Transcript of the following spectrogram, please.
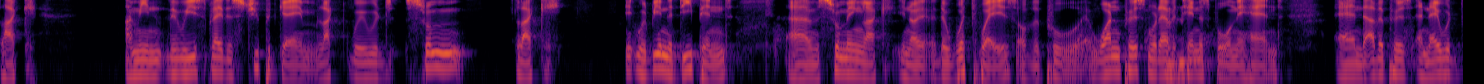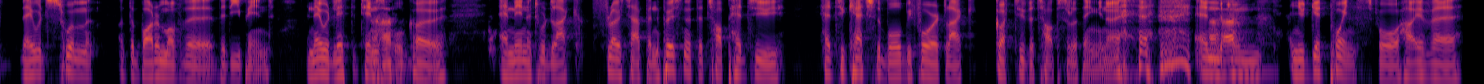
Like, I mean, we used to play this stupid game. Like we would swim, like it would be in the deep end, um, swimming like you know the widthways of the pool. One person would have mm-hmm. a tennis ball in their hand, and the other person, and they would they would swim at the bottom of the the deep end, and they would let the tennis uh-huh. ball go, and then it would like float up, and the person at the top had to had to catch the ball before it like got to the top, sort of thing, you know, and uh-huh. um, and you'd get points for however.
